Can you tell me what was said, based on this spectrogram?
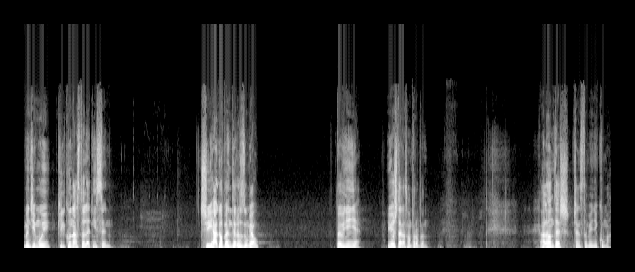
będzie mój kilkunastoletni syn. Czy ja go będę rozumiał? Pewnie nie. Już teraz mam problem. Ale on też często mnie nie kuma.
